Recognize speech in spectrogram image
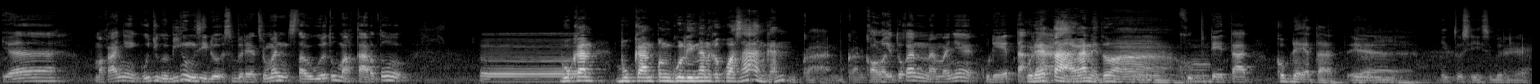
Ya makanya gue juga bingung sih dok sebenarnya. Cuman setahu gue tuh makar tuh eh Bukan bukan penggulingan kekuasaan kan? bukan bukan. Kalau itu kan namanya kudeta. Kudeta kan itu. Hmm, Ah. Kudeta. Coup d'etat. Iya. Itu sih sebenarnya.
